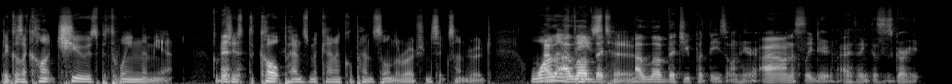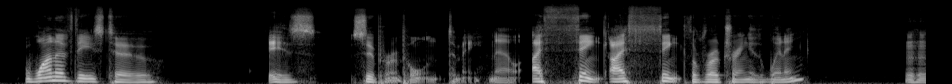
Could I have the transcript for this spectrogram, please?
because I can't choose between them yet, which is the Cult Pens Mechanical Pencil and the Rotring 600. One I, of I these that, two. I love that you put these on here. I honestly do. I think this is great. One of these two is super important to me. Now, I think I think the Rotring is winning. Mm-hmm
